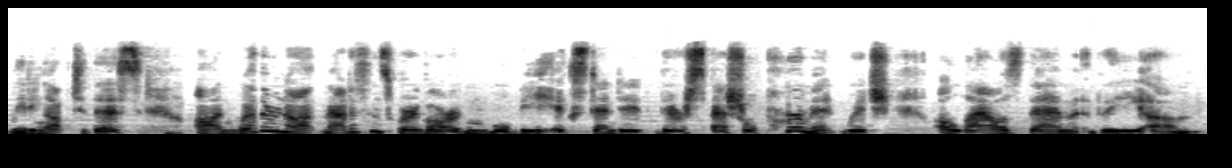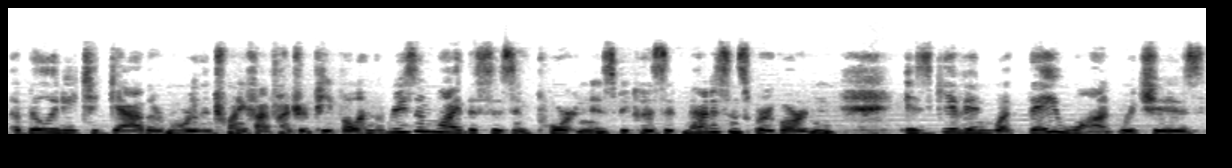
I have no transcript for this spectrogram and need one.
leading up to this on whether or not Madison Square Garden will be extended their special permit, which allows them the um, ability to gather more than 2,500 people. And the reason why this is important is because if Madison Square Garden is given what they want, which is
